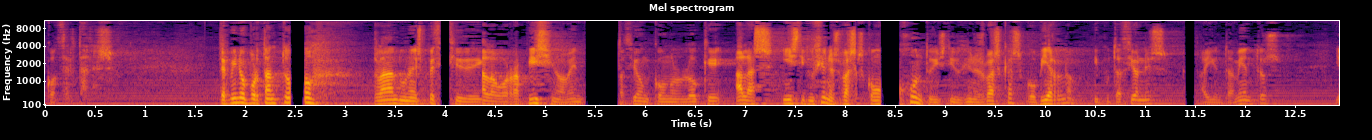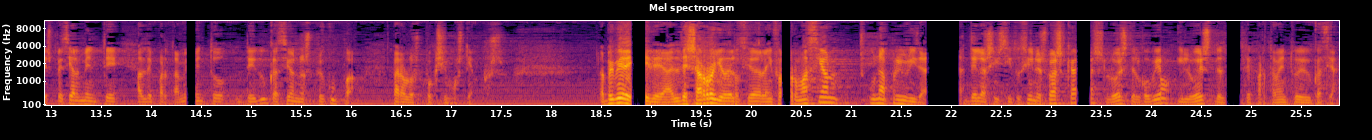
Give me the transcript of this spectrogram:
concertadas. Termino, por tanto, trasladando una especie de diálogo rapidísimamente con lo que a las instituciones vascas, conjunto de instituciones vascas, gobierno, diputaciones, ayuntamientos, y especialmente al Departamento de Educación nos preocupa para los próximos tiempos. La primera idea, el desarrollo de la sociedad de la información, una prioridad de las instituciones vascas, lo es del Gobierno y lo es del Departamento de Educación.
